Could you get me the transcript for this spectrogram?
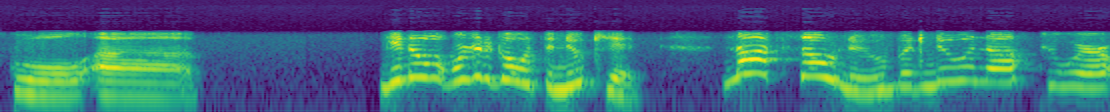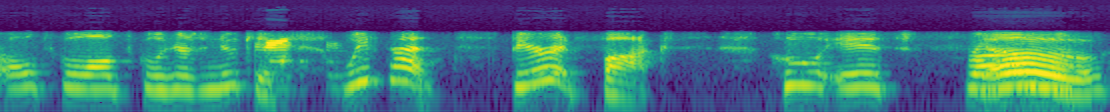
school. Uh, you know what? We're going to go with the new kid. Not so new, but new enough to where old school, old school. Here's a new kid. We've got Spirit Fox, who is from.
